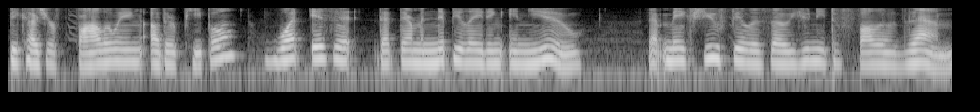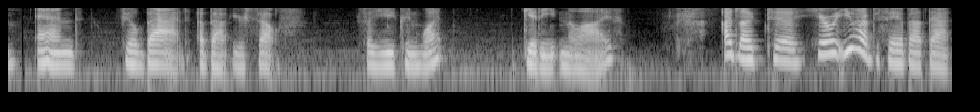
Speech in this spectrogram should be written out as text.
because you're following other people, what is it that they're manipulating in you that makes you feel as though you need to follow them and feel bad about yourself? So you can what? Get eaten alive. I'd like to hear what you have to say about that.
